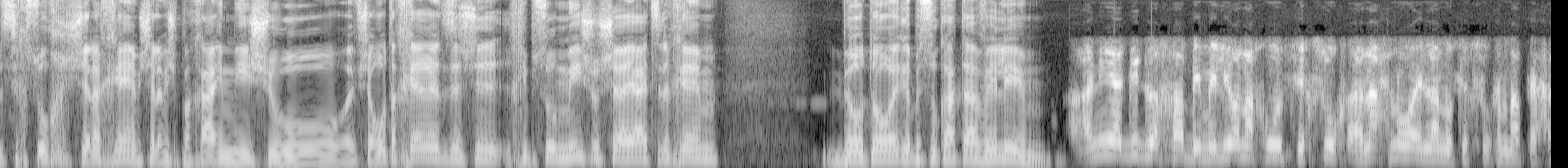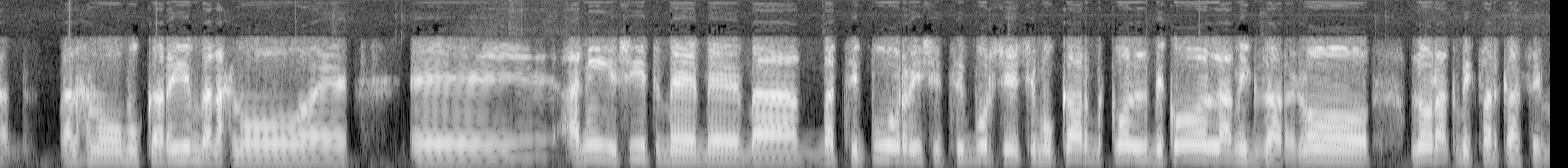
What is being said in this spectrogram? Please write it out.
סכסוך שלכם, של המשפחה עם מישהו, אפשרות אחרת זה שחיפשו מישהו שהיה אצלכם באותו רגע בסוכת האבלים. אני אגיד לך במיליון אחוז סכסוך, אנחנו אין לנו סכסוך עם אף אחד. אנחנו מוכרים ואנחנו... אה, אה, אני אישית ב, ב, ב, בציבור, איש ציבור ש, שמוכר בכל, בכל המגזר, לא, לא רק בכפר קאסם.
